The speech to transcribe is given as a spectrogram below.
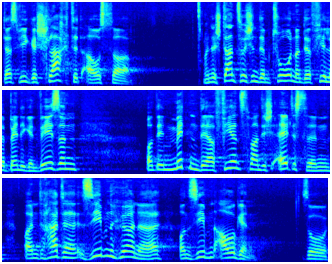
das wie geschlachtet aussah. Und es stand zwischen dem Thron und der vier lebendigen Wesen und inmitten der 24 Ältesten und hatte sieben Hörner und sieben Augen. So,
